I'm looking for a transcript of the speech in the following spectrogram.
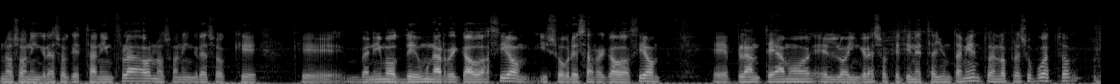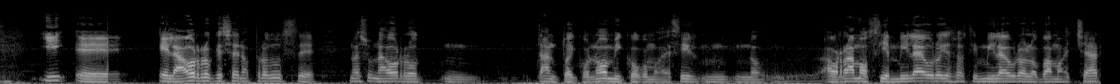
no son ingresos que están inflados, no son ingresos que, que venimos de una recaudación y sobre esa recaudación eh, planteamos los ingresos que tiene este ayuntamiento en los presupuestos y eh, el ahorro que se nos produce no es un ahorro mm, tanto económico como decir, mm, ahorramos 100.000 euros y esos 100.000 euros los vamos a echar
